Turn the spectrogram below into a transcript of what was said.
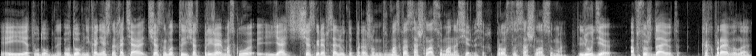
И это удобно. Удобнее, конечно, хотя, честно, вот ты сейчас приезжай в Москву, я, честно говоря, абсолютно поражен. Москва сошла с ума на сервисах. Просто сошла с ума. Люди обсуждают, как правило,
